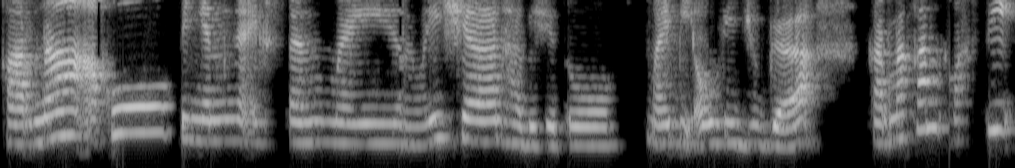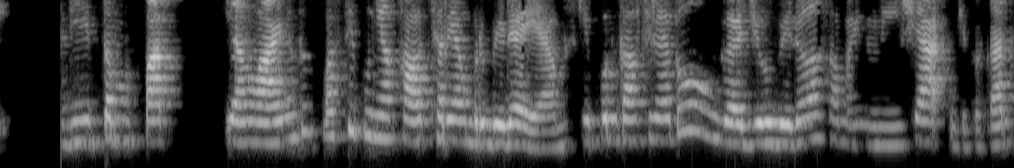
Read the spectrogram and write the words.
Karena aku pingin nge-expand my relation, habis itu my POV juga. Karena kan pasti di tempat yang lain tuh pasti punya culture yang berbeda ya. Meskipun culture-nya tuh nggak jauh beda lah sama Indonesia gitu kan,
